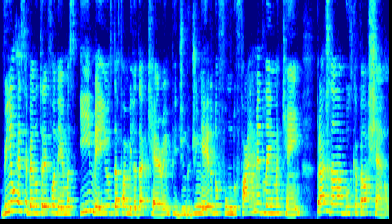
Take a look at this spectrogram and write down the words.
vinham recebendo telefonemas e e-mails da família da Karen pedindo dinheiro do fundo Find Madeleine McCain para ajudar na busca pela Shannon.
